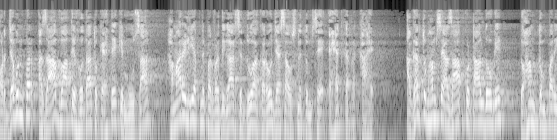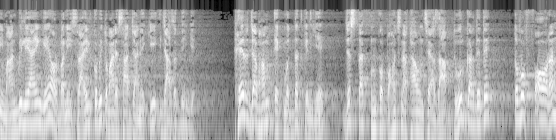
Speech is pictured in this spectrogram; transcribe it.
और जब उन पर अजाब वाक़ होता तो कहते कि मूसा हमारे लिए अपने परवरदिगार से दुआ करो जैसा उसने तुमसे अहद कर रखा है अगर तुम हमसे अजाब को टाल दोगे तो हम तुम पर ईमान भी ले आएंगे और बनी इसराइल को भी तुम्हारे साथ जाने की इजाजत देंगे फिर जब हम एक मुद्दत के लिए जिस तक उनको पहुँचना था, उनसे अजाब दूर कर देते तो वो फ़ौरन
